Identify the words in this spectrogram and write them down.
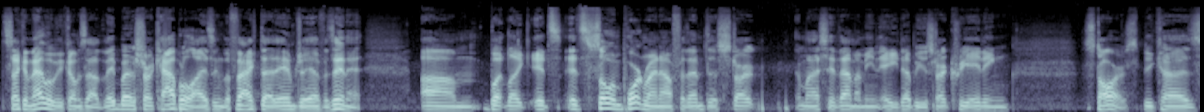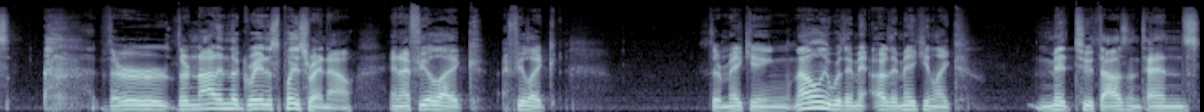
second that movie comes out, they better start capitalizing the fact that MJF is in it. Um, but like it's it's so important right now for them to start. And when I say them, I mean AEW start creating stars because they're they're not in the greatest place right now, and I feel like I feel like they're making not only were they ma- are they making like mid 2010s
